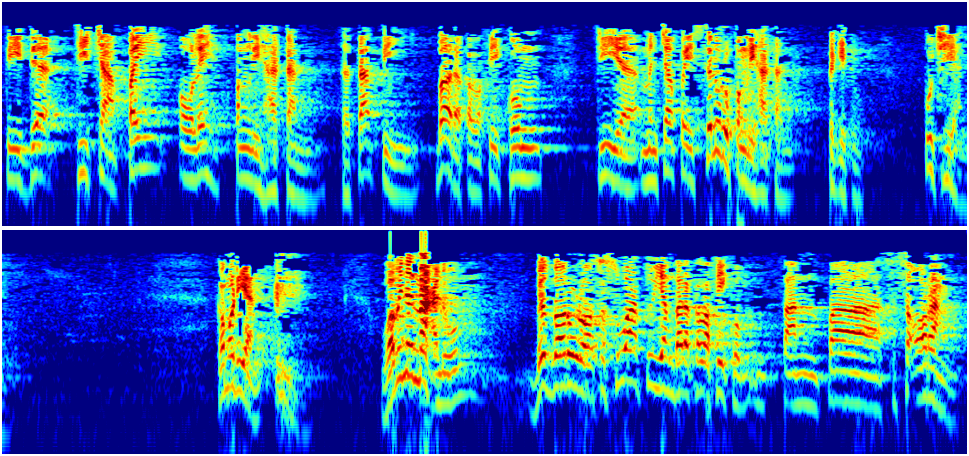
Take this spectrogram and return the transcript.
tidak dicapai oleh penglihatan, tetapi barakallahu fikum dia mencapai seluruh penglihatan. Begitu. Pujian. Kemudian Wa minal ma'lum bidarurah sesuatu yang barakallahu fikum tanpa seseorang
